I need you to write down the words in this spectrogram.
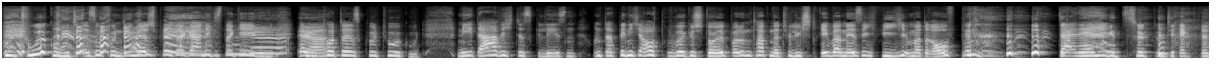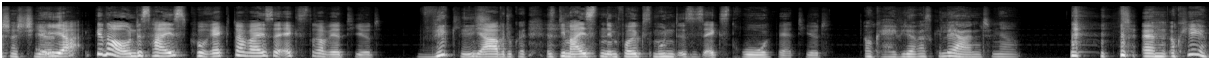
Kulturgut, also von dem her spricht da gar nichts dagegen. Harry Ja. Potter ist Kulturgut. Nee, da habe ich das gelesen und da bin ich auch drüber gestolpert und habe natürlich strebermäßig, wie ich immer drauf bin. Dein Handy gezückt und direkt recherchiert. ja, genau. Und das heißt korrekterweise extravertiert. Wirklich? Ja, aber du also die meisten im Volksmund ist es extrovertiert. Okay, wieder was gelernt. Ja. ähm, okay.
